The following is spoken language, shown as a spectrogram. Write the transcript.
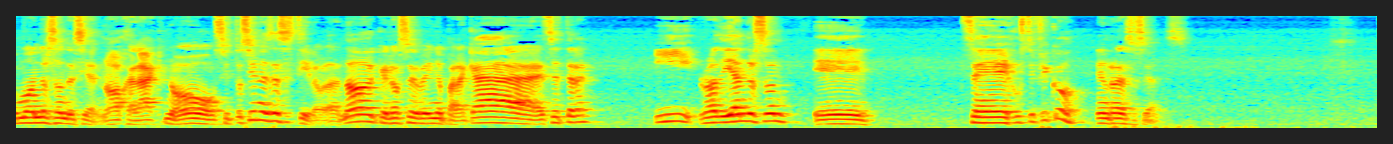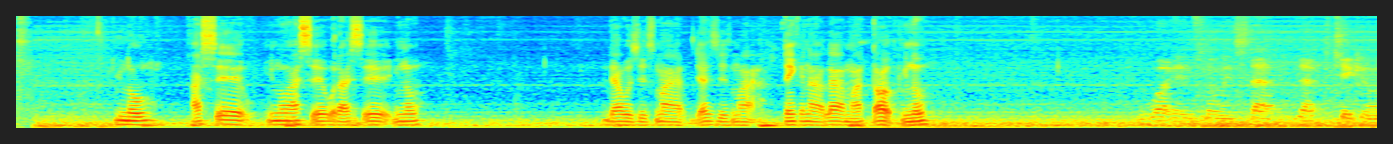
como Anderson decía, no, ojalá, no, situaciones de ese estilo, ¿verdad? No, que no se venga para acá, etcétera. Y Roddy Anderson eh, se justificó en redes sociales. You know, I said, you know, I said what I said, you know. That was just my, that's just my thinking out loud, my thought, you know. What influenced that, that particular?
